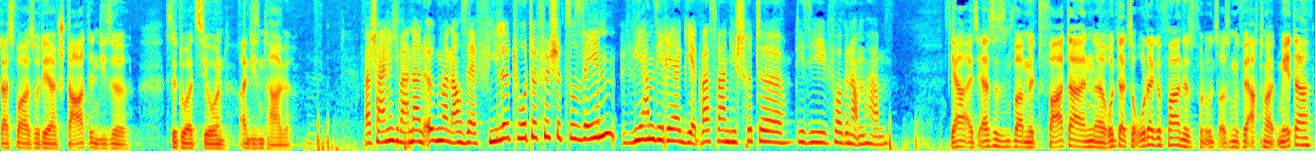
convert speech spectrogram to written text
Das war so der Start in diese Situation an diesem Tage. Wahrscheinlich waren dann irgendwann auch sehr viele tote Fische zu sehen. Wie haben Sie reagiert? Was waren die Schritte, die Sie vorgenommen haben? Ja, als erstes sind wir mit Vater äh, runter zur Oder gefahren. Das ist von uns aus ungefähr 800 Meter.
